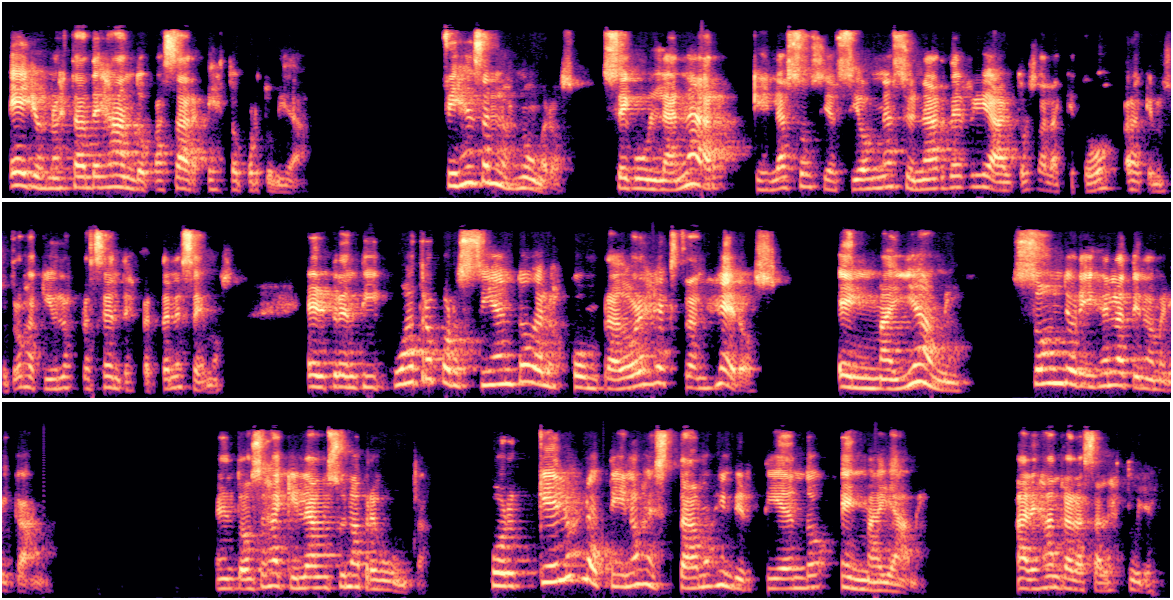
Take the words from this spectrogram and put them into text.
Ellos no están dejando pasar esta oportunidad. Fíjense en los números. Según la NAR, que es la Asociación Nacional de Rialtos, a la que, todos, a la que nosotros aquí los presentes pertenecemos, el 34% de los compradores extranjeros en Miami son de origen latinoamericano. Entonces aquí lanzo una pregunta. ¿Por qué los latinos estamos invirtiendo en Miami? Alejandra, la sala es tuya.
